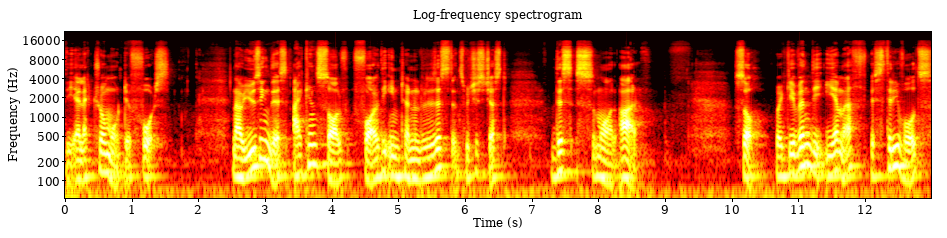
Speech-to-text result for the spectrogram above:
the electromotive force. Now using this, I can solve for the internal resistance, which is just this small r. So we're given the EMF is 3 volts,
